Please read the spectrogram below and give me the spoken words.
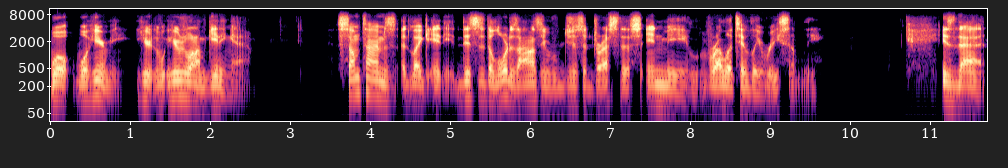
Well, well, hear me. Here, here's what I'm getting at. Sometimes, like it, this is the Lord has honestly just addressed this in me relatively recently is that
